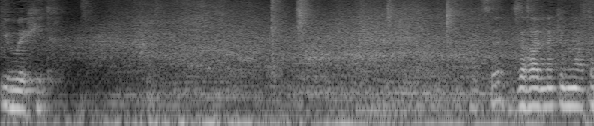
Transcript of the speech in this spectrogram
і вихід. А це загальна кімната.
